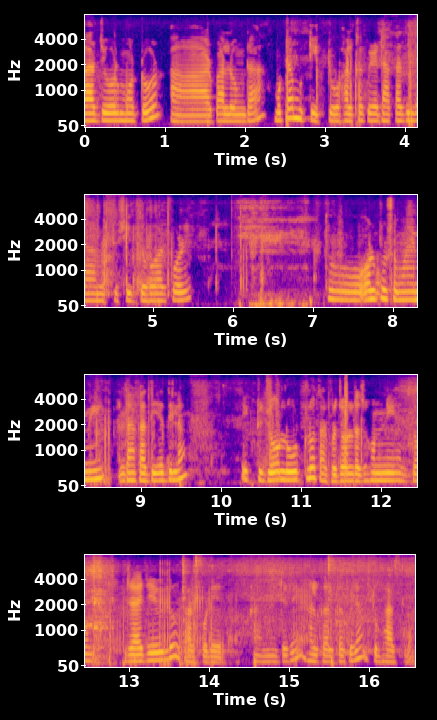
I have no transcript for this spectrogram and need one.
গাজর মটর আর পালংটা মোটামুটি একটু হালকা করে ঢাকা দিলাম একটু সিদ্ধ হওয়ার পরে। তো অল্প সময় আমি ঢাকা দিয়ে দিলাম। একটু জল উঠল, তারপর জলটা যখন নিয়ে একদম ড্রাই ড্রাই হইল তারপরে আমি এটাকে হালকা হালকা করে একটু ভাজলাম।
